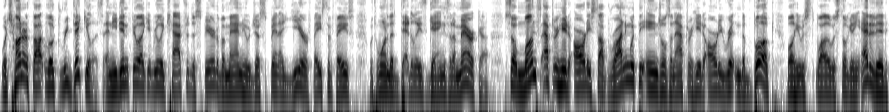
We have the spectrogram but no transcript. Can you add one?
which Hunter thought looked ridiculous, and he didn't feel like it really captured the spirit of a man who had just spent a year face to face with one of the deadliest gangs in America. So months after he had already stopped writing with the Angels and after he had already written the book while he was while it was still getting edited,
